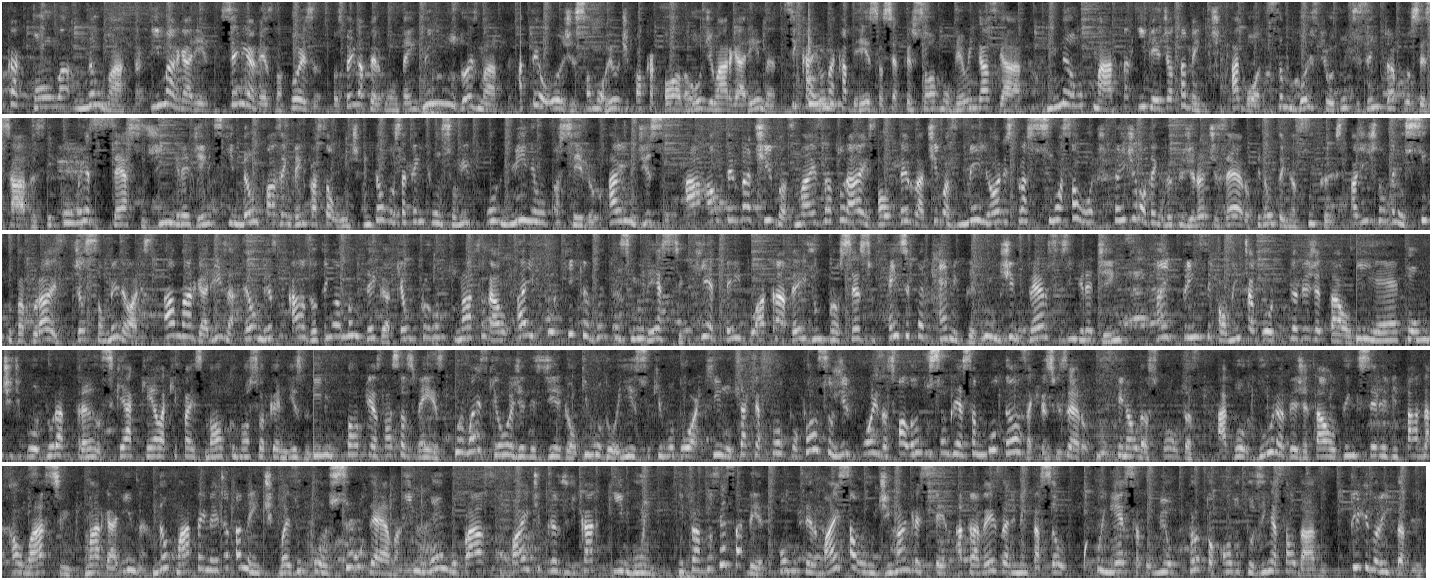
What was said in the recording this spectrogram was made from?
Coca-Cola não mata e margarina seria a mesma coisa? Gostei da pergunta, hein? Nenhum dos dois mata. Até hoje só morreu de Coca-Cola ou de margarina se caiu na cabeça, se a pessoa morreu engasgada. Não mata imediatamente. Agora, são dois produtos ultraprocessados e com excessos de ingredientes que não fazem bem para a saúde. Então você tem que consumir o mínimo possível. Além disso, há alternativas mais naturais, alternativas melhores para sua saúde. A gente não tem refrigerante zero que não tem açúcares, a gente não tem os sucos naturais, já são melhores. A margarina é o mesmo caso, eu tenho a manteiga, que é um produto natural. Aí por que, que eu vou consumir esse, que é feito através de um processo enzicoquímico, com diversos ingredientes, aí principalmente a gordura vegetal, que é fonte de gordura trans, que é aquela que faz mal para o nosso organismo e entope as nossas veias. Por mais que hoje eles digam que mudou isso, que mudou aquilo, daqui a pouco vão surgir coisas falando sobre essa mudança que eles fizeram. No final das contas, a gordura vegetal tem que ser evitada ao máximo. Margarina não mata imediatamente, mas o consumo dela em longo prazo vai te prejudicar e muito. E para você saber como ter mais saúde e emagrecer através da alimentação, conheça o meu protocolo Cozinha Saudável. Clique no link da bio.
